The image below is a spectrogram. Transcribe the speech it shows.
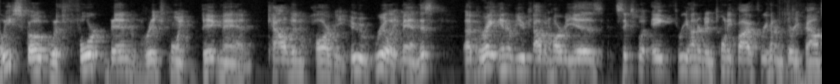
we spoke with Fort Bend Ridgepoint big man Calvin Harvey, who really, man, this a great interview. Calvin Harvey is six foot eight, 325, 330 pounds.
